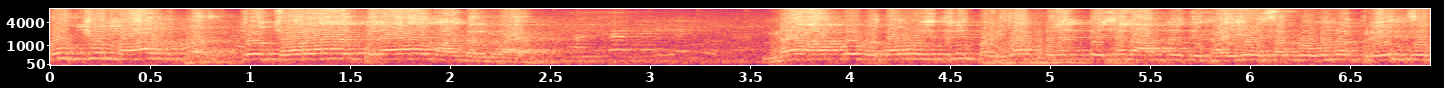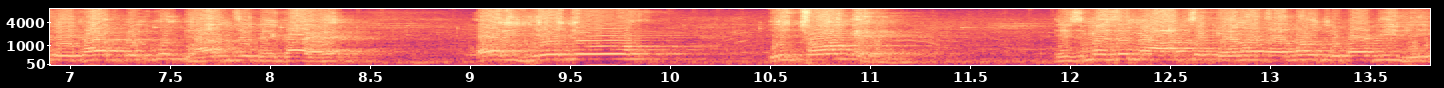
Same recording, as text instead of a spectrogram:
मुख्य मार्ग पर जो चौराहा किराया वहाँ डल रहा है। मैं आपको बताऊँ, इतनी बढ़िया प्रेजेंटेशन आपने दिखाई है, सब लोगों ने प्रेम से देखा है, बिल्कुल ध्यान से देखा है। और ये जो, ये चौक है, इसमें से मैं आपसे कहना चाहता हूँ, त्रिपाठी जी,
